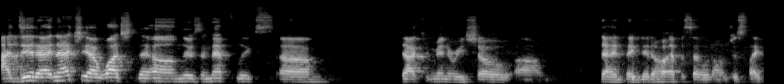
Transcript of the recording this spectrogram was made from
I did, and actually, I watched the. Um, there's a Netflix um, documentary show um, that they did a whole episode on just like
